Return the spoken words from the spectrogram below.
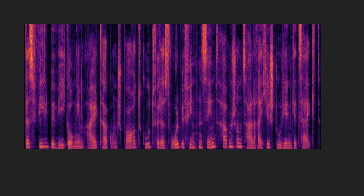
Dass viel Bewegung im Alltag und Sport gut für das Wohlbefinden sind, haben schon zahlreiche Studien gezeigt.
